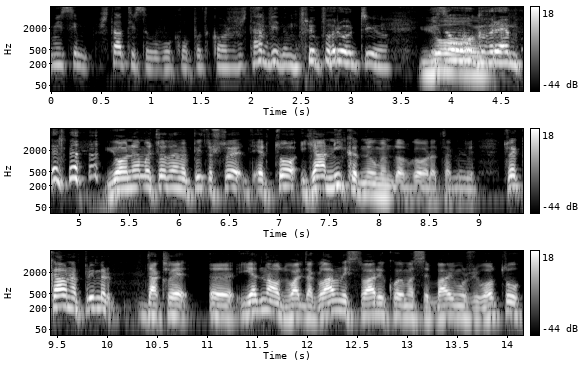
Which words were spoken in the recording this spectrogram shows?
mislim, šta ti se uvuklo pod kožu? Šta bi nam preporučio iz Joj. ovog vremena? Jo, nemoj to da me pitaš, što je, jer to ja nikad ne umem da odgovoram tako. Mm. To je kao, na primjer, dakle, eh, jedna od valjda glavnih stvari kojima se bavim u životu,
